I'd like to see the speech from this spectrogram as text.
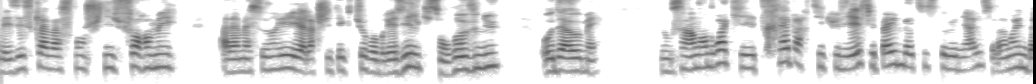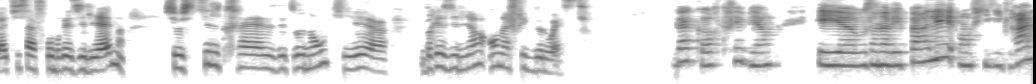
les esclaves affranchis formés à la maçonnerie et à l'architecture au Brésil qui sont revenus au Dahomey. Donc c'est un endroit qui est très particulier. C'est pas une bâtisse coloniale, c'est vraiment une bâtisse afro-brésilienne. Ce style très étonnant qui est brésilien en Afrique de l'Ouest. D'accord, très bien. Et vous en avez parlé en filigrane,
